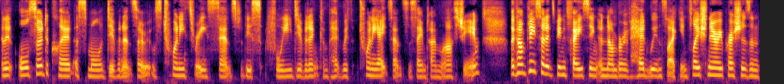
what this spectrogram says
and it also declared a smaller dividend. So it was 23 cents for this full year dividend compared with 28 cents the same time last year. The company said it's been facing a number of headwinds like inflationary pressures and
